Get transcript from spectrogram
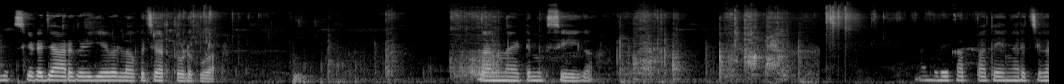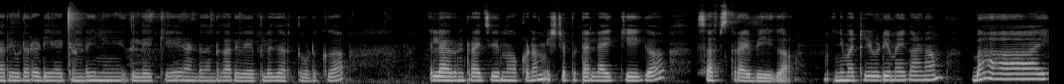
മിക്സിയുടെ ജാറ് കഴുകിയ വെള്ളമൊക്കെ ചേർത്ത് കൊടുക്കുക. നന്നായിട്ട് മിക്സ് ചെയ്യുക. നമ്മുടെ കപ്പ തേങ്ങ അരച്ച കറി ഇവിടെ റെഡി ആയിട്ടുണ്ട്. ഇനി ഇതിലേക്ക് രണ്ട് രണ്ട് കറിവേപ്പില ചേർത്ത് കൊടുക്കുക. എല്ലാവരും ട്രൈ ചെയ്ത് നോക്കണം. ഇഷ്ടപ്പെട്ടാൽ ലൈക്ക് ചെയ്യുക സബ്സ്ക്രൈബ് ചെയ്യുക. ഇനി മറ്റൊരു വീഡിയോയുമായി കാണാം. ബായ്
